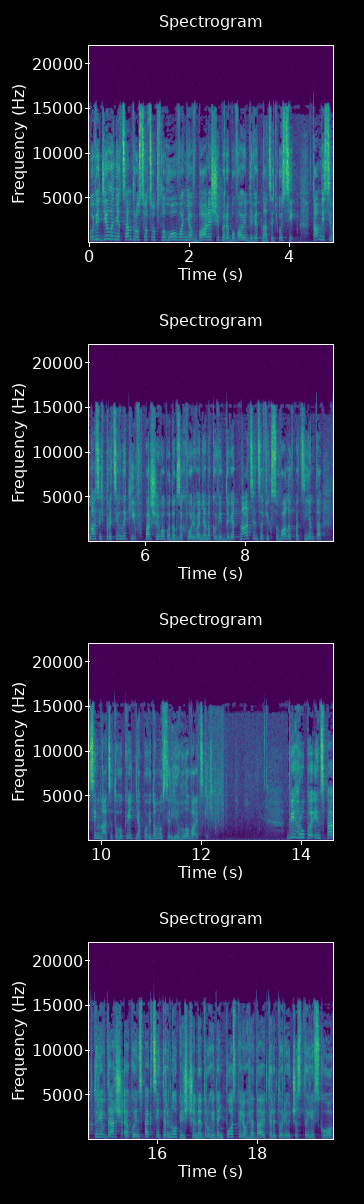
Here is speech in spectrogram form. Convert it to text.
У відділенні центру соцобслуговування в Бариші перебувають 19 осіб. Там 18 працівників. Перший випадок захворювання на COVID-19 зафіксували в пацієнта 17 квітня, повідомив Сергій Головецький. Дві групи інспекторів Держекоінспекції Тернопільщини другий день поспіль оглядають територію Чистилівського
